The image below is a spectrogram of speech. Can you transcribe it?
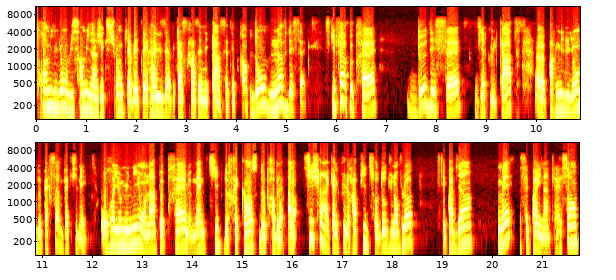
3 800 000 injections qui avaient été réalisées avec AstraZeneca à cette époque, dont 9 décès. Ce qui fait à peu près 2 décès, 4 euh, par million de personnes vaccinées. Au Royaume-Uni, on a à peu près le même type de fréquence de problème. Alors, si je fais un calcul rapide sur le dos d'une enveloppe, c'est pas bien, mais c'est pas inintéressant.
